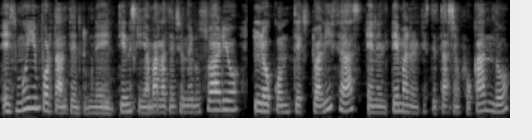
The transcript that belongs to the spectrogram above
Es muy importante el thumbnail. Tienes que llamar la atención del usuario. Lo contextualizas en el tema en el que te estás enfocando.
